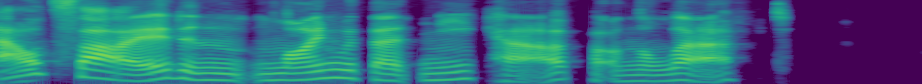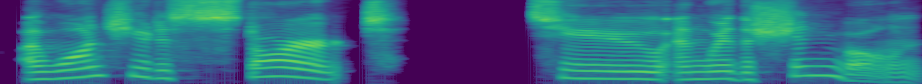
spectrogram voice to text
outside, in line with that kneecap on the left, I want you to start to, and where the shin bone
